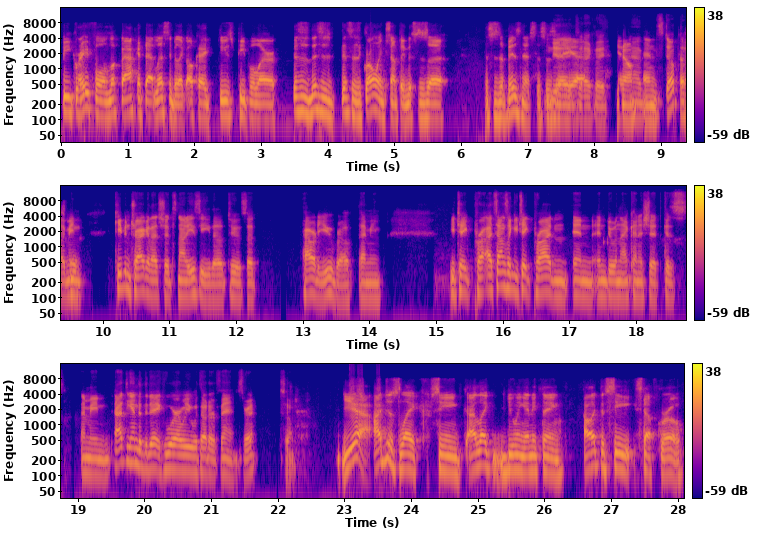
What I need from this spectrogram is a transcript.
be grateful and look back at that list and be like okay these people are this is this is this is growing something. This is a this is a business. This is yeah, a uh, exactly. you know Yeah, and that's I mean, keeping track of that shit's not easy though, too. So, power to you, bro. I mean, you take pride. It sounds like you take pride in in in doing that kind of shit. Because I mean, at the end of the day, who are we without our fans, right? So, Yeah, I just like seeing. I like doing anything. I like to see stuff grow.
